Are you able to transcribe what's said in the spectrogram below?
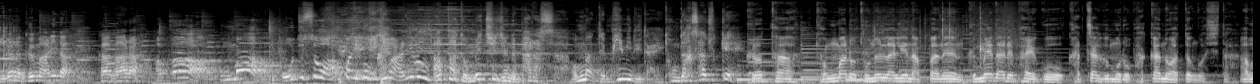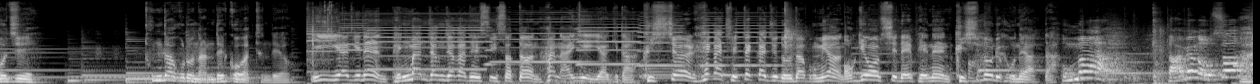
이거는 금 아니다. 가 가라. 아빠 엄마 어딨어 아빠 이거 금 아니로 아빠 돈 며칠 전에 팔았어 엄마한테 비밀이다 통닭 사줄게 그렇다 경마로 돈을 날린 아빠는 금메달을 팔고 가짜 금으로 바꿔놓았던 것이다. 아버지 통닭으로는 안 될 것 같은데요. 이 이야기는 백만장자가 될 수 있었던 한 아이의 이야기다. 그 시절 해가 질 때까지 놀다 보면 어김없이 내 배는 그 신호를 보내왔다. 엄마 라면 없어? 아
